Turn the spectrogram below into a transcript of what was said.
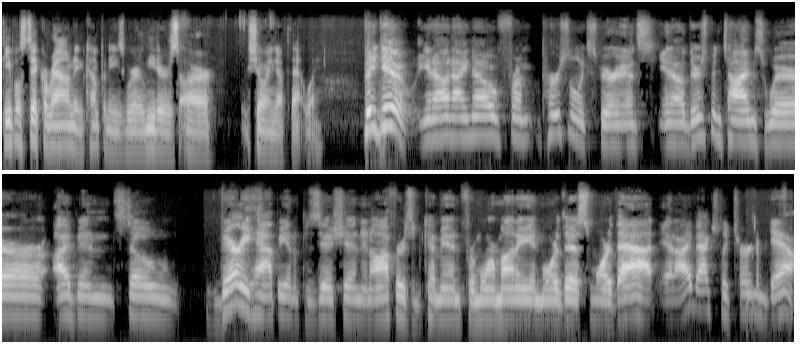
People stick around in companies where leaders are showing up that way. They do, you know, and I know from personal experience, you know, there's been times where I've been so very happy in a position and offers had come in for more money and more this, more that, and I've actually turned them down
